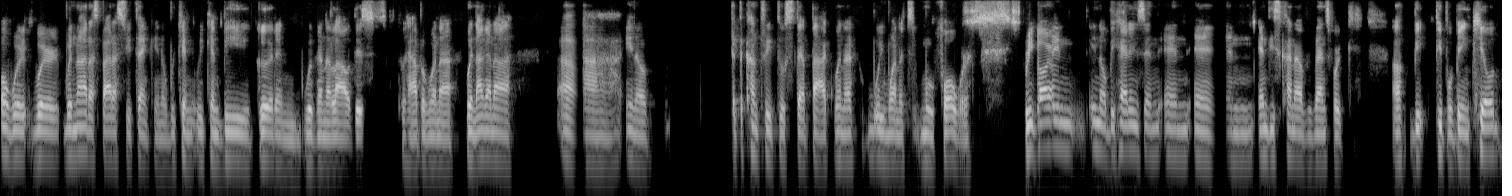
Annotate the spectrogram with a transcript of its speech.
oh, we're we're we're not as bad as you think. You know, we can we can be good, and we're gonna allow this to happen. We're not we're not gonna, uh, you know, get the country to step back when we wanted to move forward. regarding you know beheadings and and and and, and these kind of events where uh, be, people being killed.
